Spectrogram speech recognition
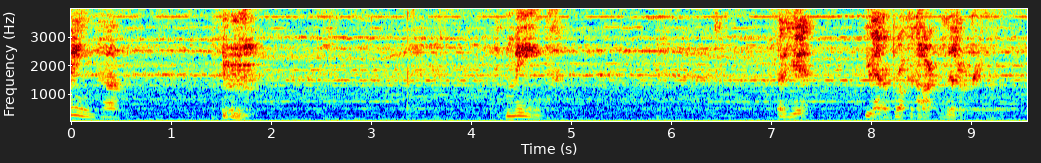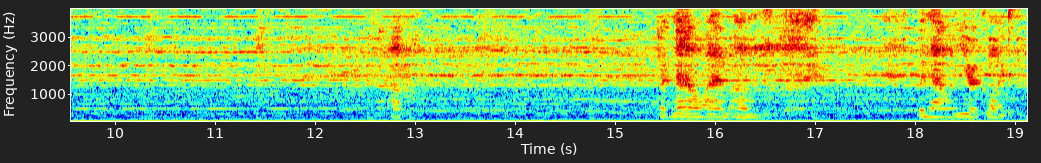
means, huh? it means that you, you had a broken heart, literally. Um, but now I'm, um, but now you're going to be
